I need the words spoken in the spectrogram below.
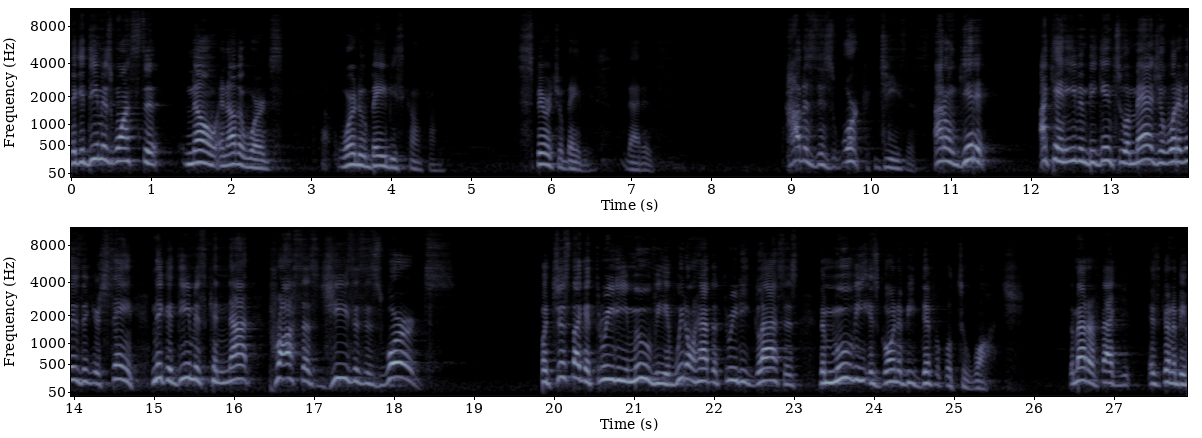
Nicodemus wants to know, in other words, where do babies come from? Spiritual babies, that is. How does this work, Jesus? I don't get it. I can't even begin to imagine what it is that you're saying. Nicodemus cannot process Jesus' words. But just like a 3D movie, if we don't have the 3D glasses, the movie is going to be difficult to watch. As a matter of fact, it's going to be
